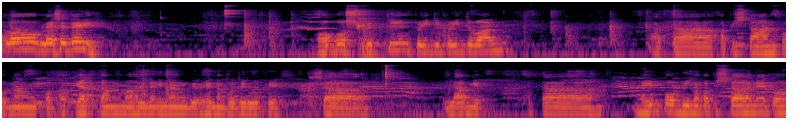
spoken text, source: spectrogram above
Hello, blessed day. August 15, 2021. At ah, kapistahan po ng pag-akyat ng mahal na inang Birhen ng Guadalupe sa langit. At ah, ngayon po bilang kapistahan nito,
